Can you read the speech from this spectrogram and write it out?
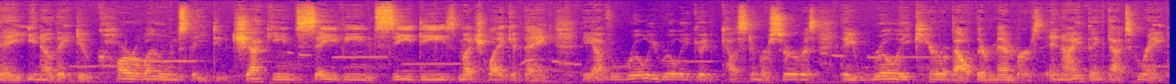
They, you know, they do car loans, they do checking, savings, CDs, much like a bank. They have really, really good customer service. They really care about their members, and I think that's great.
